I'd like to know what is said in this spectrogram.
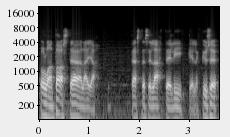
ollaan taas täällä ja tästä se lähtee liikkeelle. Kyllä se,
